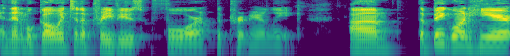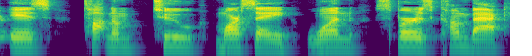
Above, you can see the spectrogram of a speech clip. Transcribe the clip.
And then we'll go into the previews for the Premier League. Um, the big one here is Tottenham 2, Marseille 1. Spurs come back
